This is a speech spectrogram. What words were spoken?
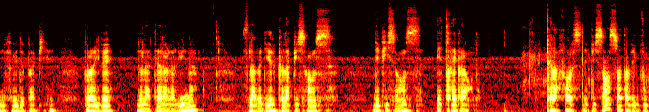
une feuille de papier pour arriver de la Terre à la Lune, cela veut dire que la puissance des puissances est très grande. Que la force des puissances soit avec vous.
